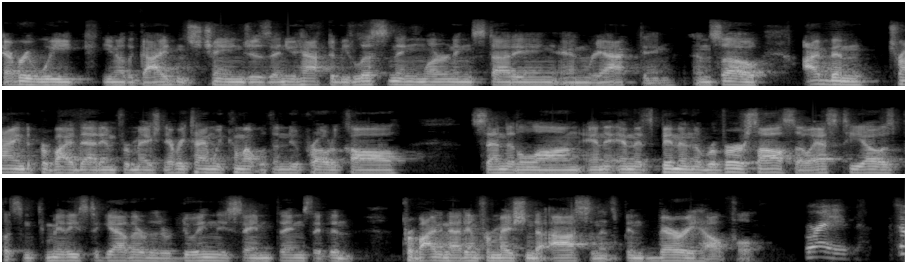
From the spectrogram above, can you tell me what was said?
every week. You know, the guidance changes and you have to be listening, learning, studying, and reacting. And so I've been trying to provide that information every time we come up with a new protocol, send it along. And, and it's been in the reverse also. STO has put some committees together that are doing these same things. They've been providing that information to us and it's been very helpful. Great. So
